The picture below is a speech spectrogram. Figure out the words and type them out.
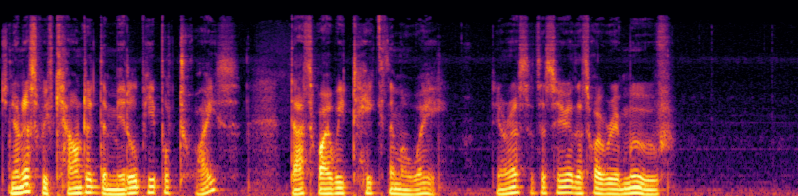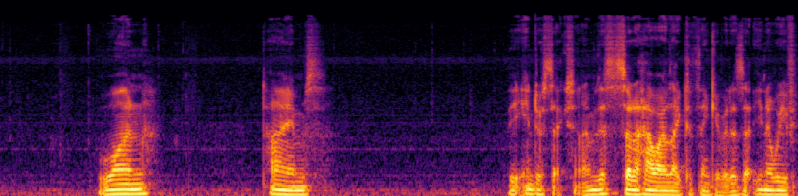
Do you notice we've counted the middle people twice? That's why we take them away. Do you notice this here? That's why we remove 1 times the intersection. I mean, this is sort of how I like to think of it, is that, you know, we've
